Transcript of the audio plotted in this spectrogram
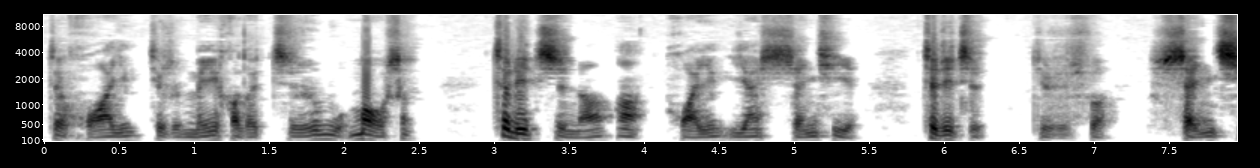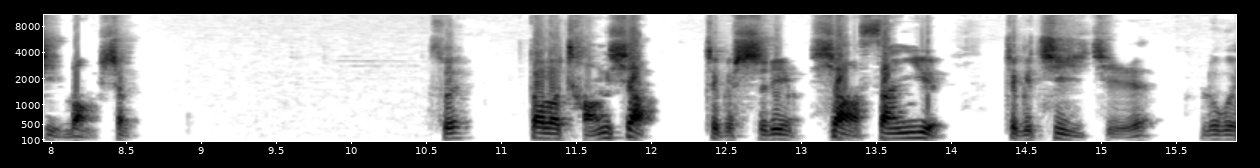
这华英就是美好的植物茂盛。这里指呢啊，华英言神气。这里指就是说神气旺盛。所以，到了长夏这个时令，夏三月这个季节，如果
